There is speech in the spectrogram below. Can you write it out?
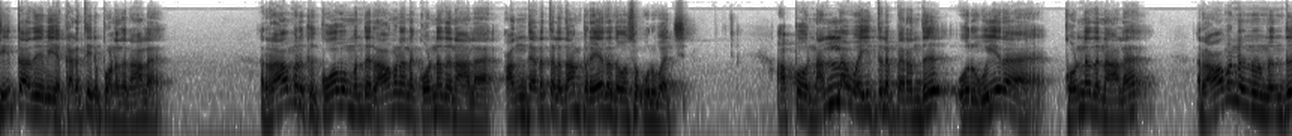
சீதாதேவியை கடத்திட்டு போனதுனால ராமருக்கு கோபம் வந்து ராவணனை கொன்னதுனால அந்த இடத்துல தான் பிரேத தோஷம் உருவாச்சு. அப்போது நல்ல வயிற்றில் பிறந்து ஒரு உயிரை கொன்னதுனால ராவணன் வந்து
